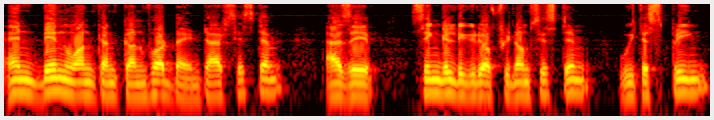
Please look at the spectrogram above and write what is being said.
And then one can convert the entire system as a single degree of freedom system with a spring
